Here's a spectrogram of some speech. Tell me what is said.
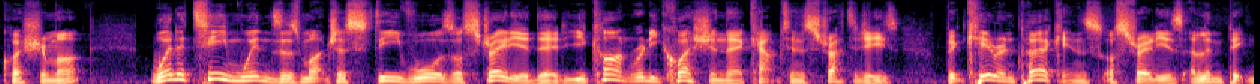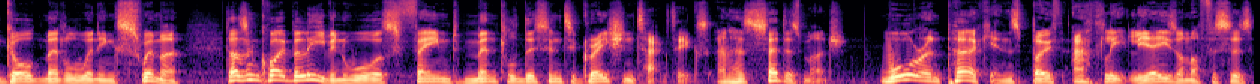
Question mark. When a team wins as much as Steve Waugh's Australia did, you can't really question their captain's strategies. But Kieren Perkins, Australia's Olympic gold medal winning swimmer, doesn't quite believe in Waugh's famed mental disintegration tactics and has said as much. Waugh and Perkins, both athlete liaison officers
